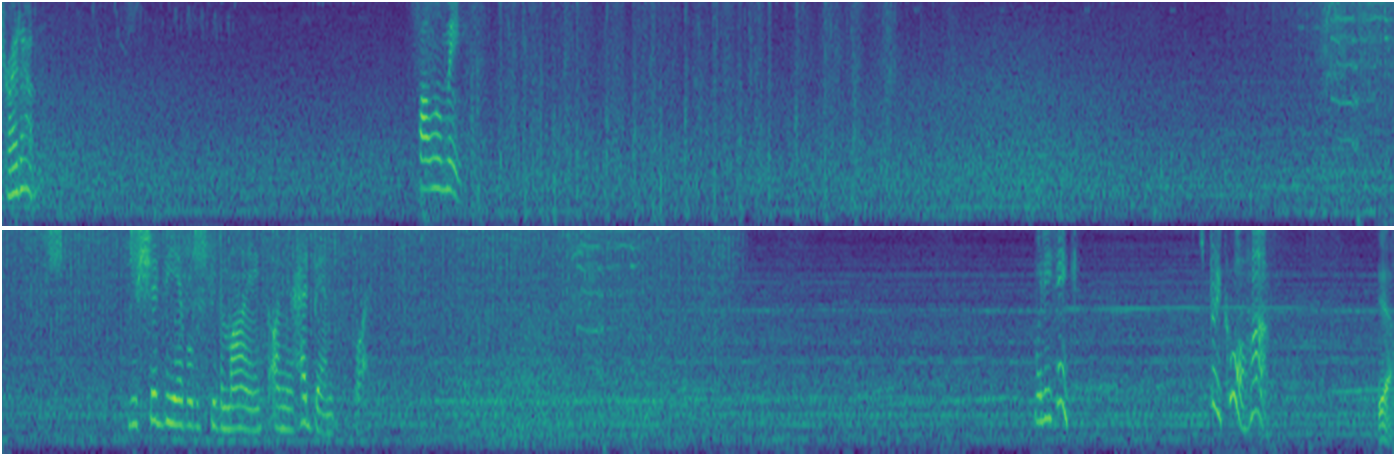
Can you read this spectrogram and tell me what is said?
Try it out. Follow me. You should be able to see the mines on your headband display. What do you think? It's pretty cool, huh? yeah.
